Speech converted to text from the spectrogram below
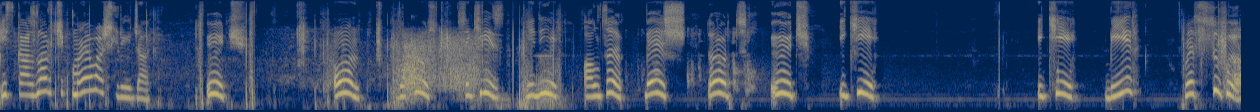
Pis gazlar çıkmaya başlayacak. 3 10 9 8 7 6 5 4 3 2 2 1 ve 0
